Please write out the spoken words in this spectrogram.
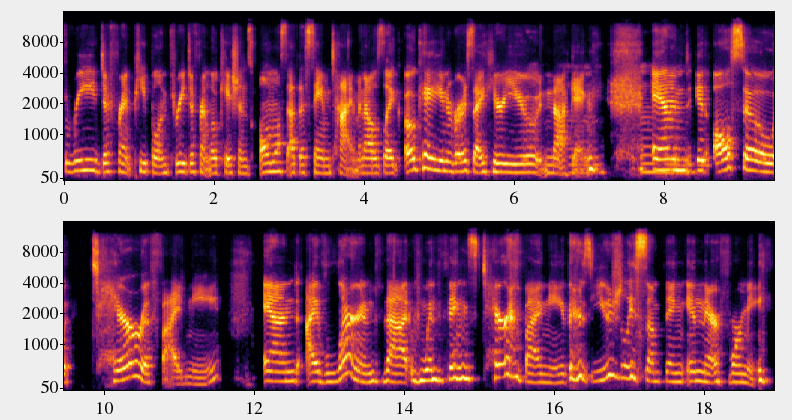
three different people in three different locations almost at the same time. And I was like, okay, universe, I hear you knocking. Mm-hmm. And it also terrified me and I've learned that when things terrify me, there's usually something in there for me.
